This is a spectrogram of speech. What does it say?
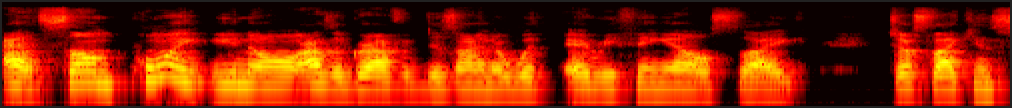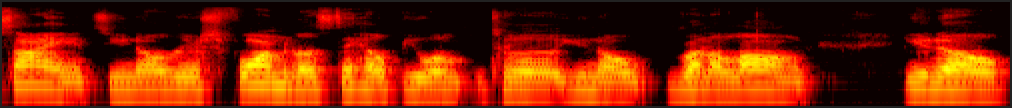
at some point, you know, as a graphic designer with everything else, like just like in science, you know, there's formulas to help you to, you know, run along. You know,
